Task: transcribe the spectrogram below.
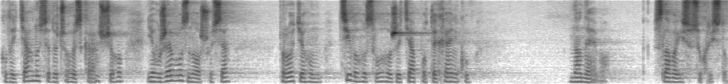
коли тягнуся до чогось кращого, я вже возношуся протягом цілого свого життя потихеньку на небо. Слава Ісусу Христу!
